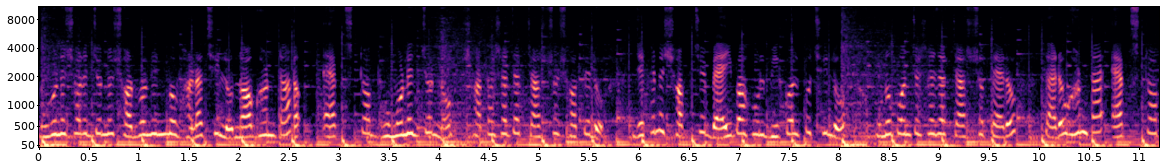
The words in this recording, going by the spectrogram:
ভুবনেশ্বরের জন্য সর্বনিম্ন ভাড়া ছিল ন ঘণ্টা। এক স্টপ ভ্রমণের জন্য সাতাশ হাজার চারশো সতেরো, যেখানে সবচেয়ে ব্যয়বাহুল বিকল্প ছিল উনপঞ্চাশ হাজার চারশো তেরো তেরো ঘণ্টা এক স্টপ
